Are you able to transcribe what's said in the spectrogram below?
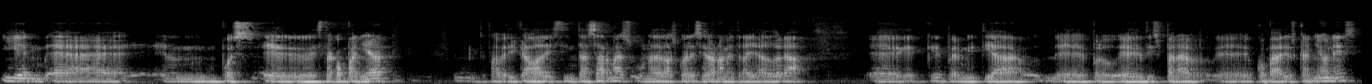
y en, eh, pues eh, esta compañía fabricaba distintas armas, una de las cuales era una ametralladora eh, que permitía disparar con varios cañones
